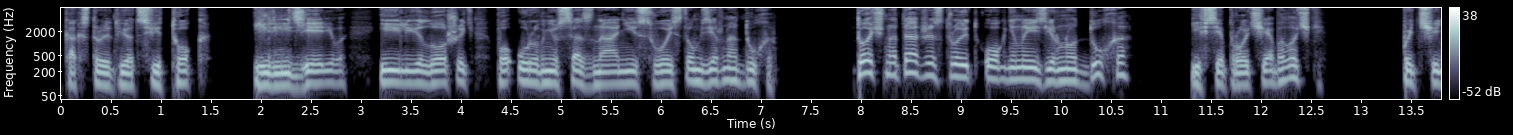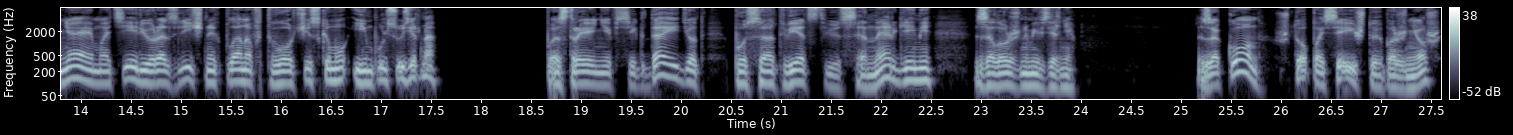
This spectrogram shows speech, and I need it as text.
как строит ее цветок или дерево, или лошадь по уровню сознания и свойствам зерна духа. Точно так же строит огненное зерно духа и все прочие оболочки, подчиняя материю различных планов творческому импульсу зерна. Построение всегда идет по соответствию с энергиями, заложенными в зерне. Закон, что посеешь, что и пожнешь,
